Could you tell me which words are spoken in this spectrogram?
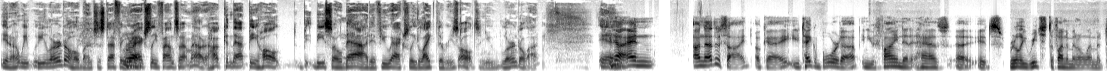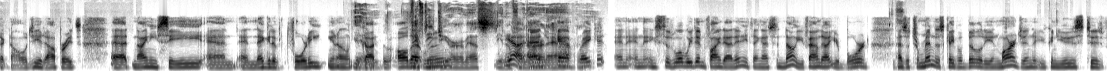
You know, we, we learned a whole bunch of stuff and Right. you actually found something out. How can that be halt be, so bad if you actually like the results and you learned a lot? And yeah, and on the other side, okay, you take a board up and you find that it has, uh, it's really reached the fundamental limit of technology. It operates at 90 C and and negative 40. You know, you got all that 50 room. GRMS, you know, yeah, for an hour and and, you can't break it. And and he says, well, we didn't find out anything. I said, no, you found out your board has a tremendous capability and margin that you can use to,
